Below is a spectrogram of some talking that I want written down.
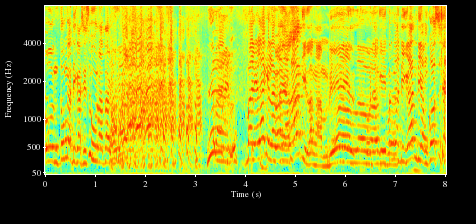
Untung gak dikasih surat aku Balik lagi lah Bayar lagi lah ngambil. Udah gitu nggak diganti ongkosnya.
